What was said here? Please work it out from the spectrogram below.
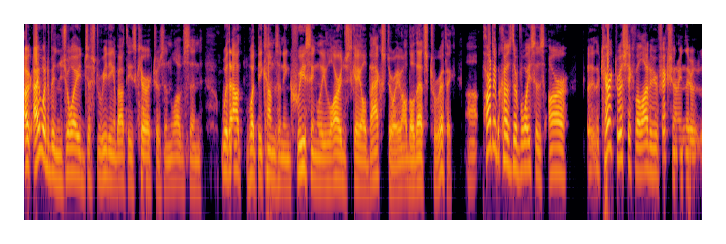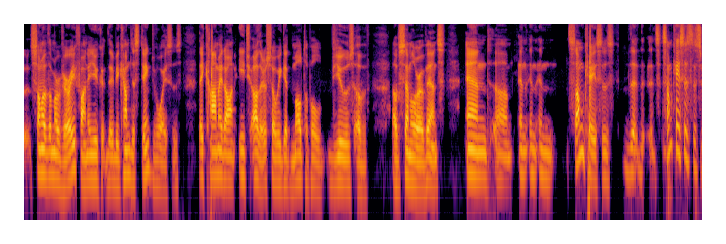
I I would have enjoyed just reading about these characters in Love's-End without what becomes an increasingly large scale backstory, although that's terrific. Uh, partly because their voices are the characteristic of a lot of your fiction. I mean, there some of them are very funny. You could they become distinct voices. They comment on each other, so we get multiple views of of similar events. And um, in, in in some cases, the, the- some cases,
